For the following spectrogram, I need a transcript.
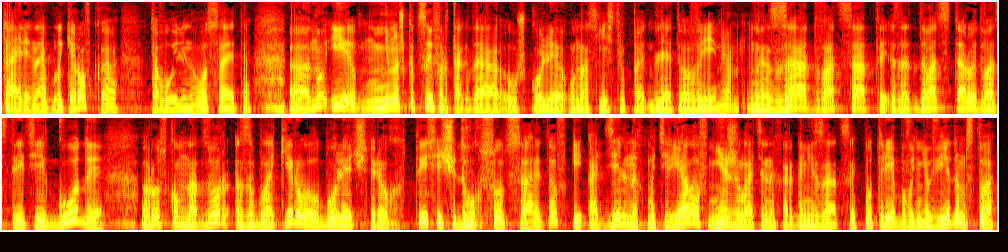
та или иная блокировка того или иного сайта. А, Ну и немножко цифр тогда у школе у нас есть для этого время. За 20 за 22-23 годы Роскомнадзор заблокировал более 4200 сайтов и отдельных материалов нежелательных организаций. По требованию ведомства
